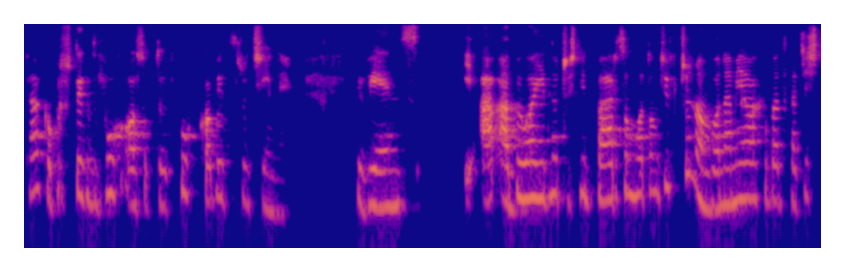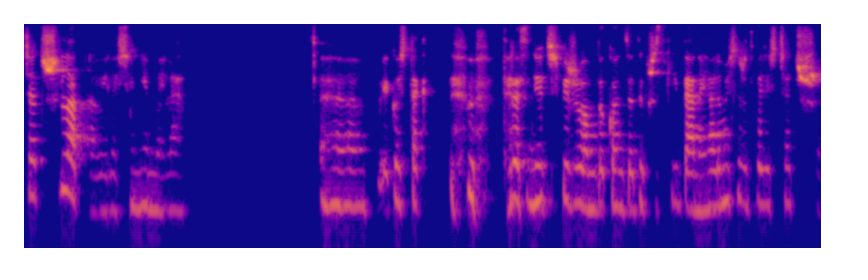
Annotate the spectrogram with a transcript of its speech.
tak, oprócz tych 2 osób, tych 2 kobiet z rodziny. Więc a a była jednocześnie bardzo młodą dziewczyną, bo ona miała chyba 23 lata, o ile się nie mylę. E, jakoś tak teraz nie odświeżyłam do końca tych wszystkich danych, ale myślę, że 23.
